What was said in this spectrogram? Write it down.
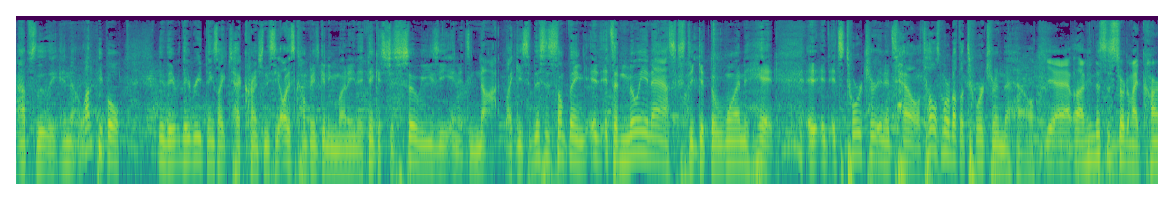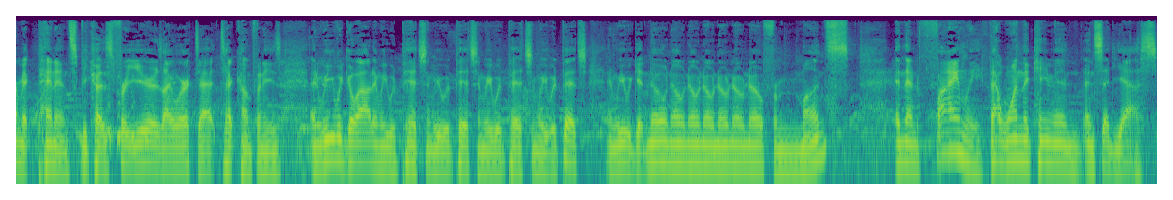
Absolutely. And a lot of people, they, they read things like TechCrunch and they see all these companies getting money and they think it's just so easy and it's not. Like you said, this is something, it, it's a million asks to get the one hit. It, it, it's torture and it's hell. Tell us more about the torture and the hell. Yeah, I mean, this is sort of my karmic penance because for years I worked at tech companies and we would go out and we would pitch and we would pitch and we would pitch and we would pitch and we would get no, no, no, no, no, no, no for months. And then finally, that one that came in and said yes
